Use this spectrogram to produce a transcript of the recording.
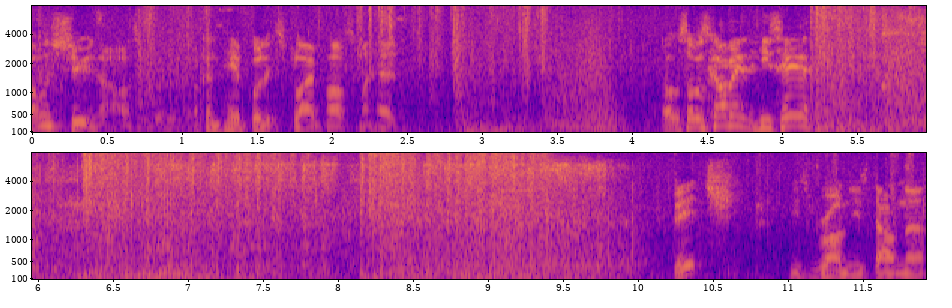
Someone's shooting at us, bro. I can hear bullets flying past my head. Oh, someone's coming. He's here. Bitch. He's run. He's down there.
